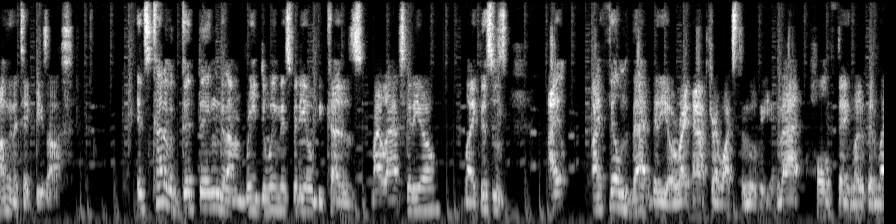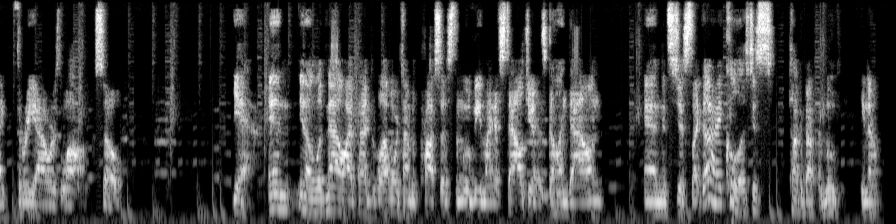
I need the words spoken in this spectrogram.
I'm gonna take these off. It's kind of a good thing that I'm redoing this video because my last video, like this was, I I filmed that video right after I watched the movie, and that whole thing would have been like three hours long. So yeah, and you know, with now I've had a lot more time to process the movie. My nostalgia has gone down, and it's just like, all right, cool. Let's just talk about the movie. You know.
